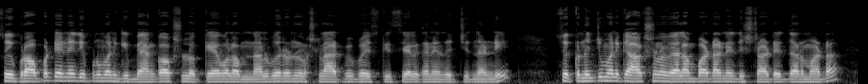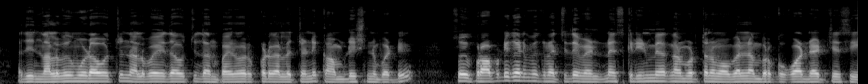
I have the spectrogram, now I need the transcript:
సో ఈ ప్రాపర్టీ అనేది ఇప్పుడు మనకి బ్యాంక్ ఆక్షన్లో కేవలం నలభై రెండు లక్షల ఆర్పీ ప్రైస్కి సేల్కి అనేది వచ్చిందండి. సో ఇక్కడ నుంచి మనకి ఆక్షన్ వేలంపాట అనేది స్టార్ట్ అవుతుంది అనమాట అది నలభై మూడు అవ్వచ్చు నలభై ఐదు అవ్వచ్చు దాని పైన వరకు కూడా వెళ్ళొచ్చండి కాంపిటీషన్ బట్టి. సో ఈ ప్రాపర్టీ కానీ మీకు నచ్చితే వెంటనే స్క్రీన్ మీద కనబడుతున్న మొబైల్ నెంబర్కు కాంటాక్ట్ చేసి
